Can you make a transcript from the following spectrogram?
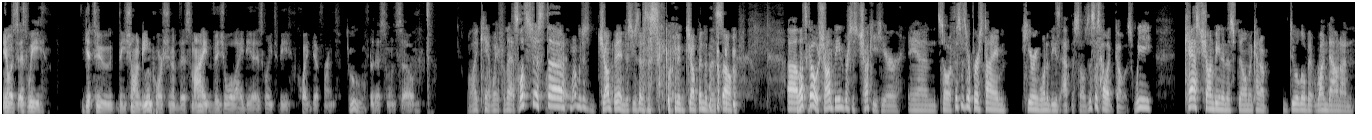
you know as as we get to the sean bean portion of this my visual idea is going to be quite different Ooh. for this one so Well, I can't wait for that. So let's just uh, why don't we just jump in? Just use that as a segue to jump into this. So uh, let's go. Sean Bean versus Chucky here. And so if this is your first time hearing one of these episodes, this is how it goes. We cast Sean Bean in this film and kind of do a little bit rundown on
